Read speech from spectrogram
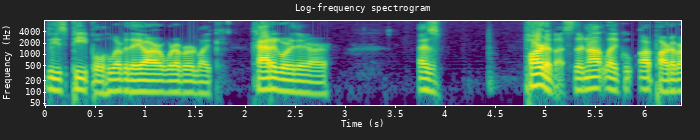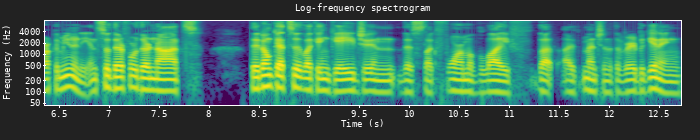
these people whoever they are whatever like category they are as part of us. They're not like a part of our community, and so therefore they're not. They don't get to like engage in this like form of life that I mentioned at the very beginning,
